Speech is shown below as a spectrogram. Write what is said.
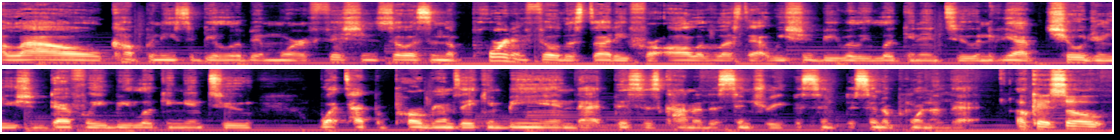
allow companies to be a little bit more efficient. So it's an important field of study for all of us that we should be really looking into. And if you have children, you should definitely be looking into what type of programs they can be in. That this is kind of the century, the, center, the center point of that. Okay, so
